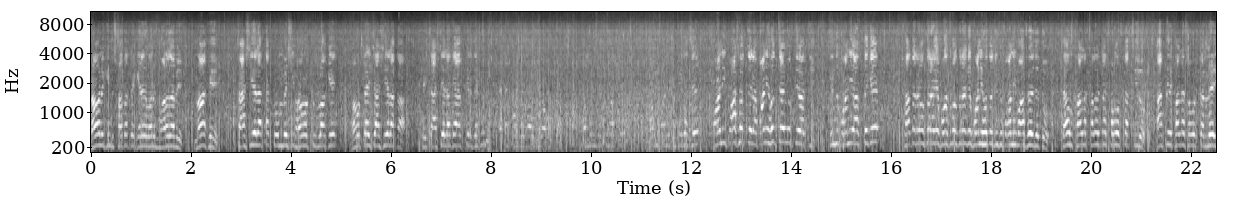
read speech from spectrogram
না হলে কিন্তু সাত আটটা গ্রামের মানুষ মারা যাবে, না খেয়ে। চাষি এলাকা কম বেশি ভাঙড় টু ব্লকে, ভাঙরটাই চাষি এলাকা। সেই চাষি এলাকায় আজকে দেখুন অবস্থা। পানি পাস হচ্ছে না, পানি হচ্ছে আমি বুঝতে পারছি। কিন্তু পানি আজ থেকে সাত আট বছর আগে, পাঁচ বছর আগে পানি হতো, কিন্তু পানি পাস হয়ে যেত। তখন খাল খালটা সংস্কার ছিল, আজকের খালটা সংস্কার নেই।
